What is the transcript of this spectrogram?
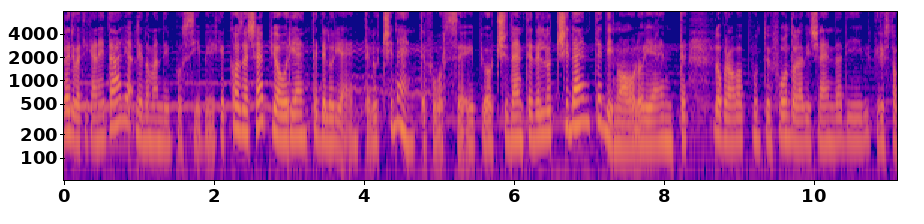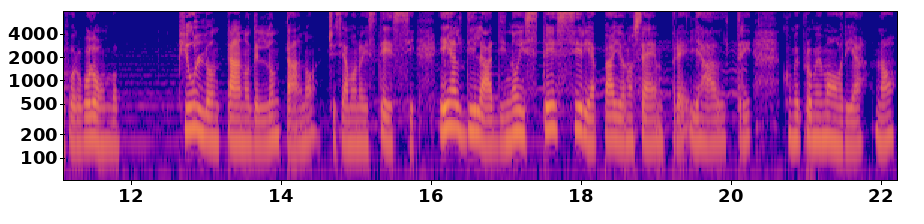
Radio Vaticana Italia, le domande impossibili. Che cosa c'è più a oriente dell'Oriente? L'Occidente forse, e più a occidente dell'Occidente, di nuovo l'Oriente. Lo prova appunto in fondo la vicenda di Cristoforo Colombo. Più lontano del lontano ci siamo noi stessi e al di là di noi stessi riappaiono sempre gli altri come promemoria, no?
